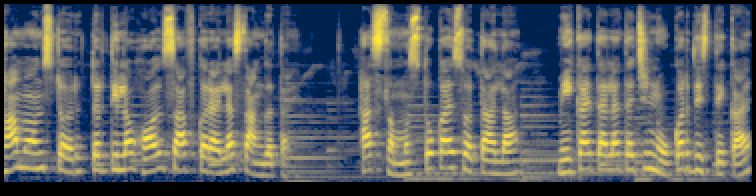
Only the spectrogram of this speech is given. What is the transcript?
हा मॉन्स्टर तर तिला हॉल साफ करायला सांगत आहे. हा समजतो काय स्वतःला? मी काय त्याला त्याची नोकर दिसते काय?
